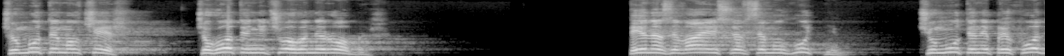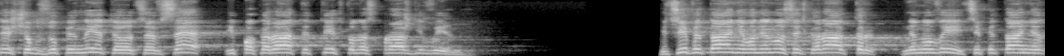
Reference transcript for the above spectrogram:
Чому ти мовчиш? Чого ти нічого не робиш? Ти називаєшся всемогутнім. Чому ти не приходиш, щоб зупинити оце все і покарати тих, хто насправді винен? І ці питання вони носять характер не новий. Ці питання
